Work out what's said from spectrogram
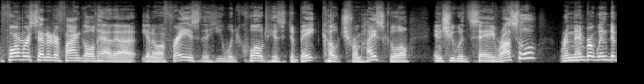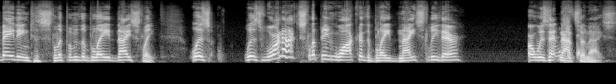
former Senator Feingold had a you know a phrase that he would quote his debate coach from high school, and she would say, "Russell, remember when debating to slip him the blade nicely." Was was Warnock slipping Walker the blade nicely there? Or was that not so nice?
